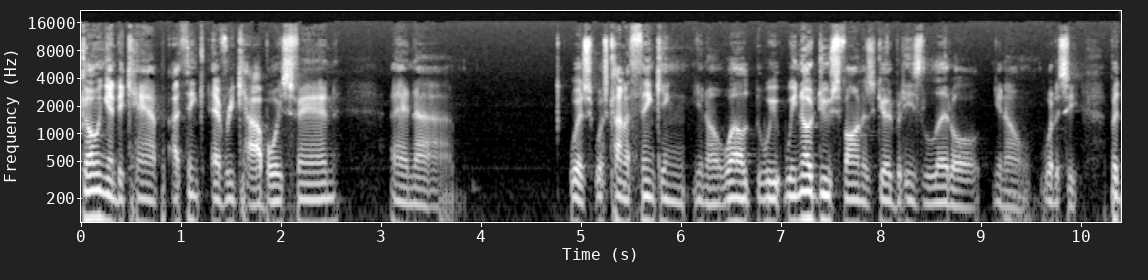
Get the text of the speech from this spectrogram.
going into camp, I think every Cowboys fan and uh, was was kind of thinking, you know, well, we we know Deuce Vaughn is good, but he's little, you know, what is he? But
